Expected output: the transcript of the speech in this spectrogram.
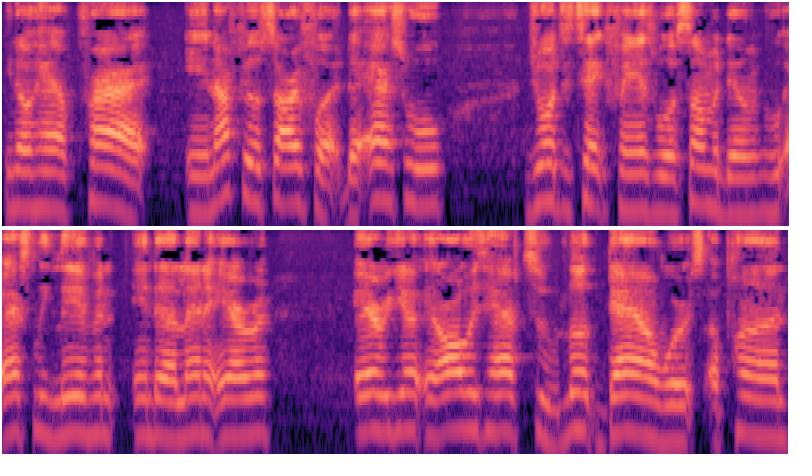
you know, have pride. And I feel sorry for the actual Georgia Tech fans, well, some of them who actually live in, in the Atlanta area, area and always have to look downwards upon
